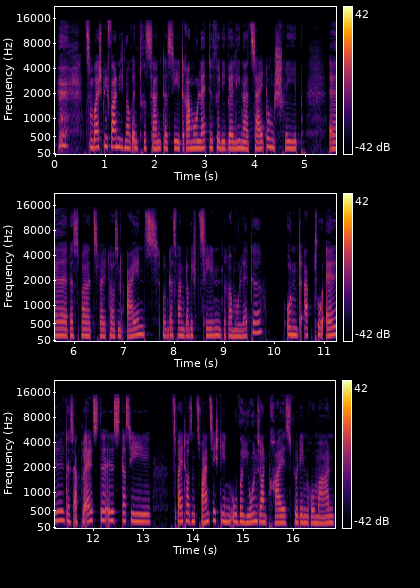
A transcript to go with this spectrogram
Zum Beispiel fand ich noch interessant, dass sie Dramolette für die Berliner Zeitung schrieb. Äh, das war 2001 und das waren, glaube ich, zehn Dramolette. Und aktuell, das aktuellste ist, dass sie 2020 den Uwe Jonsson Preis für den Roman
